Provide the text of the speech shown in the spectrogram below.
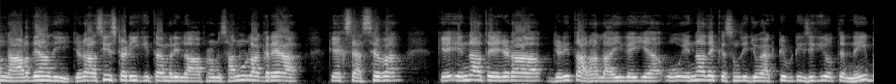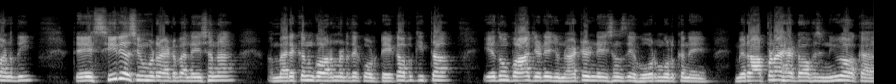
ਨਾਲਦਿਆਂ ਦੀ, ਜਿਹੜਾ ਅਸੀਂ ਸਟੱਡੀ ਕੀਤਾ ਮੇਰੀ ਲਾਅ ਫਰਮ ਸਾਨੂੰ ਲੱਗ ਰਿਹਾ ਕਿ ਐਕਸੈਸਿਵ ਆ, ਕਿ ਇਹਨਾਂ ਤੇ ਜਿਹੜਾ, ਜਿਹੜੀ ਧਾਰਾ ਲਾਈ ਗਈ ਆ, ਉਹ ਇਹਨਾਂ ਦੇ ਕਿਸਮ ਦੀ ਜੋ ਐਕਟੀਵਿਟੀ ਸੀਗੀ, ਉਹ ਤੇ ਨਹੀਂ ਬਣਦੀ। ਤੇ ਸੀਰੀਅਸ ਹਿਊਮਨ ਰਾਈਟ ਵਾਇਲੇਸ਼ਨ ਆ। ਅਮਰੀਕਨ ਗਵਰਨਮੈਂਟ ਦੇ ਕੋਲ ਟੇਕ ਅਪ ਕੀਤਾ। ਇਹ ਤੋਂ ਬਾਅਦ ਜਿਹੜੇ ਯੂਨਾਈਟਿਡ ਨੇਸ਼ਨਸ ਦੇ ਹੋਰ ਮੁਲਕ ਨੇ, ਮੇਰਾ ਆਪਣਾ ਹੈੱਡ ਆਫਿਸ ਨਿਊਯਾਰਕ ਹੈ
